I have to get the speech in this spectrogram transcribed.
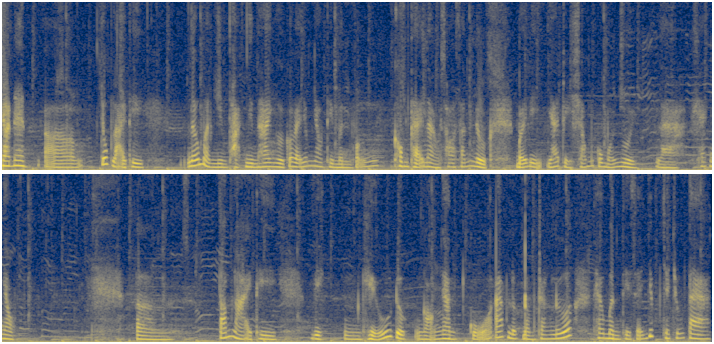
cho nên uh, chốt lại thì nếu mà nhìn thoạt nhìn hai người có vẻ giống nhau thì mình vẫn không thể nào so sánh được bởi vì giá trị sống của mỗi người là khác nhau. Uh, tóm lại thì việc Ừ, hiểu được ngọn ngành của áp lực đồng trang lứa theo mình thì sẽ giúp cho chúng ta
